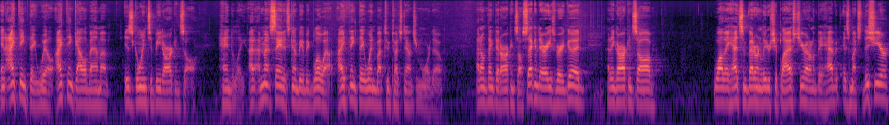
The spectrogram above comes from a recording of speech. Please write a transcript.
And I think they will. I think Alabama is going to beat Arkansas handily. I'm not saying it's going to be a big blowout. I think they win by two touchdowns or more, though. I don't think that Arkansas secondary is very good. I think Arkansas while they had some veteran leadership last year, I don't know if they have it as much this year.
